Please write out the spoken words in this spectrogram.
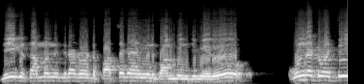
మీకు సంబంధించినటువంటి పచ్చగాంగిని పంపించి మీరు ఉన్నటువంటి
